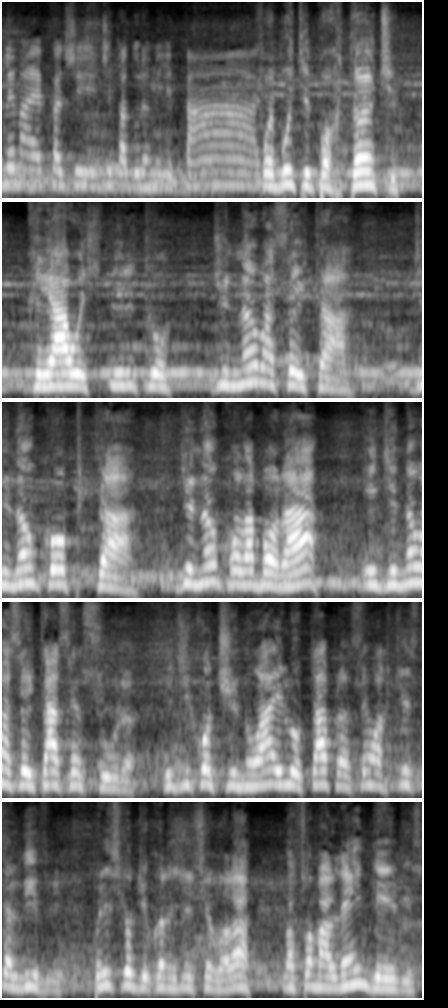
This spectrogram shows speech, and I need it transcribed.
plena época de ditadura militar? Foi muito importante criar o espírito de não aceitar, de não cooptar, de não colaborar e de não aceitar a censura e de continuar e lutar para ser um artista livre. Por isso que eu digo, quando a gente chegou lá, nós fomos além deles,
